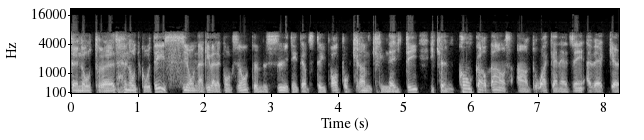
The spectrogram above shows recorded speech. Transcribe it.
D'un autre, d'un autre côté, si on arrive à la conclusion que monsieur est interdit de territoire pour grande criminalité et qu'il y a une concordance en droit canadien avec euh,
